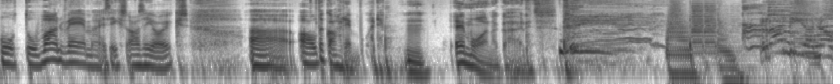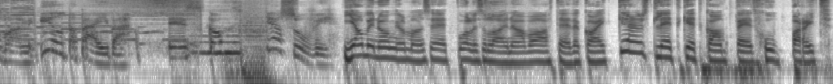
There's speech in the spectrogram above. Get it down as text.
muuttuu vaan veemäisiksi asioiksi äh, alta kahden vuoden. Mm. Ei mua ainakaan häiritse. Radio Novan iltapäivä. Esko ja Suvi. Jamin ongelma on se, että puoliso lainaa vaatteita, kaikki letket, kamppeet, hupparit,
